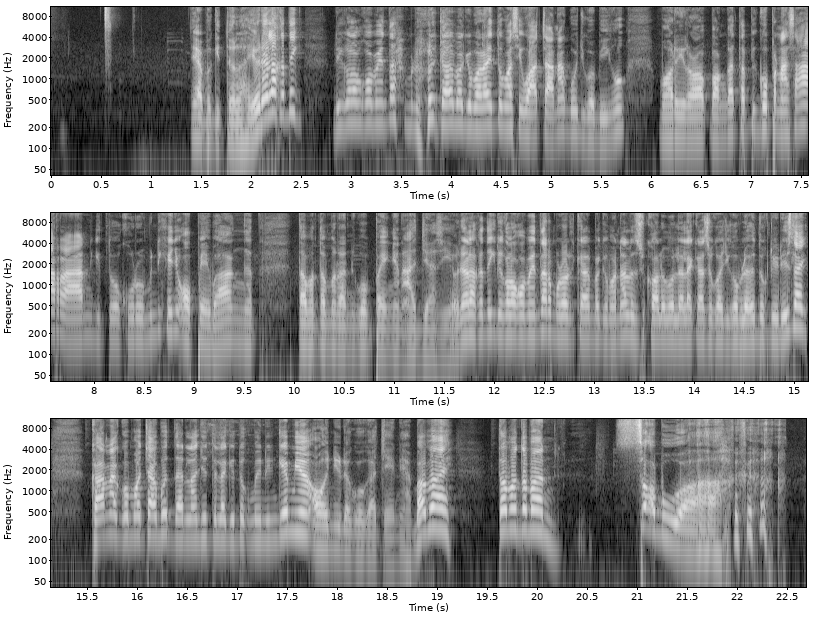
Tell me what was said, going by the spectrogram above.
Ya begitulah. Yaudahlah ketik. Di kolom komentar menurut kalian bagaimana? Itu masih wacana gue juga bingung mau reroll apa enggak tapi gue penasaran gitu. Kurum ini kayaknya OP banget. Teman-teman dan gue pengen aja sih. Udahlah ketik di kolom komentar menurut kalian bagaimana? Lu suka boleh like suka juga boleh untuk di dislike karena gue mau cabut dan lanjutin lagi untuk mainin gamenya. Oh ini udah gue gacain ya. Bye bye teman-teman. Sebuah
